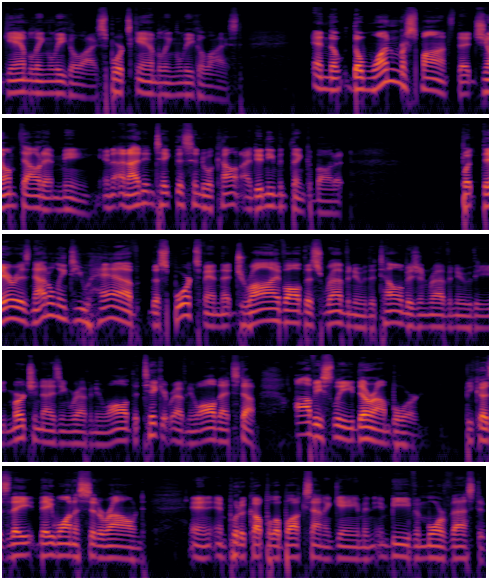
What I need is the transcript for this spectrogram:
gambling legalized, sports gambling legalized? And the the one response that jumped out at me, and, and I didn't take this into account, I didn't even think about it. But there is not only do you have the sports fan that drive all this revenue, the television revenue, the merchandising revenue, all the ticket revenue, all that stuff. Obviously, they're on board because they, they want to sit around and, and put a couple of bucks on a game and, and be even more vested.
